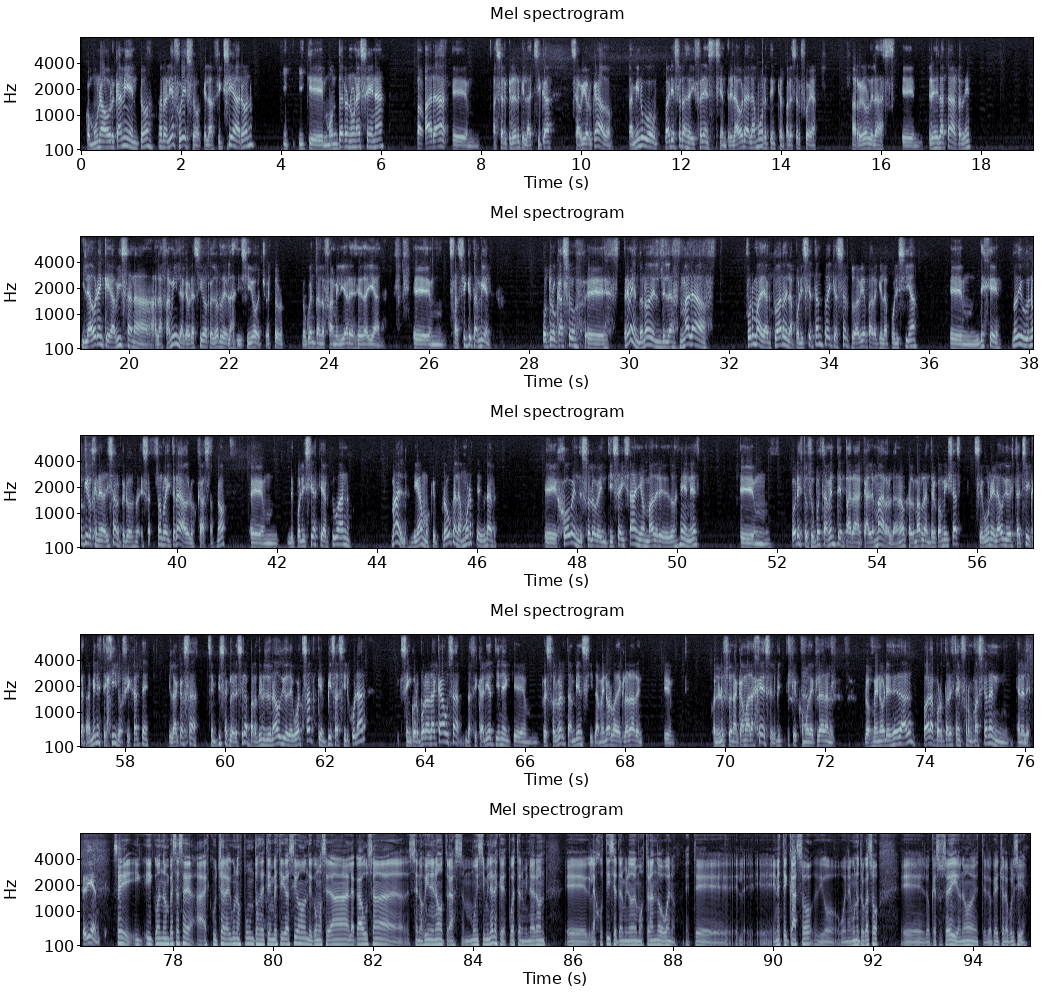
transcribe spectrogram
como un ahorcamiento, en realidad fue eso, que la asfixiaron y, y que montaron una escena para hacer creer que la chica se había ahorcado. También hubo varias horas de diferencia entre la hora de la muerte, que al parecer fue alrededor de las 3 eh, de la tarde, y la hora en que avisan a, la familia, que habrá sido alrededor de las 18. Esto lo cuentan los familiares de Diana. Eh, así que también, otro caso eh, tremendo, ¿no? De, de, la mala forma de actuar de la policía. Tanto hay que hacer todavía para que la policía deje no digo, no quiero generalizar, pero son reiterados los casos, ¿no? Em, de policías que actúan mal, digamos, que provocan la muerte de una eh, joven de solo 26 años, madre de dos nenes, em, por esto, supuestamente para calmarla, ¿no? Calmarla entre comillas, según el audio de esta chica. También este giro, fíjate, la casa se empieza a aclarecer a partir de un audio de WhatsApp que empieza a circular se incorpora a la causa, la fiscalía tiene que resolver también si la menor va a declarar con el uso de una cámara GES, que es como declaran los menores de edad, para aportar esta información en, el expediente. Sí, y, cuando empezás a, escuchar algunos puntos de esta investigación, de cómo se da la causa, se nos vienen otras muy similares que después terminaron eh, la justicia terminó demostrando, bueno, este, eh, en este caso, digo, o en algún otro caso, eh, lo que ha sucedido, ¿no? Este, lo que ha hecho la policía.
